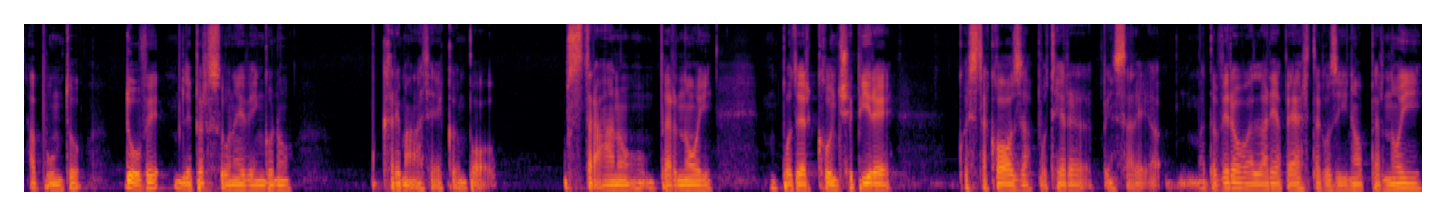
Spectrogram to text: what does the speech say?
appunto, dove le persone vengono cremate, ecco, è un po' strano per noi poter concepire questa cosa, poter pensare ma davvero all'aria aperta così, no? Per noi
